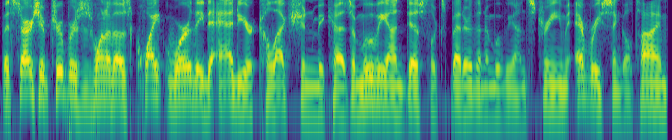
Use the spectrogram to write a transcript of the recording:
But Starship Troopers is one of those quite worthy to add to your collection because a movie on disc looks better than a movie on stream every single time.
